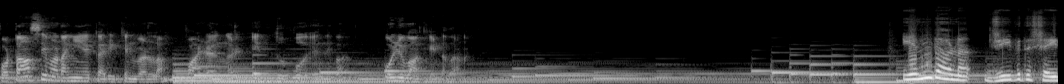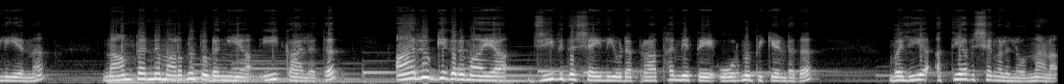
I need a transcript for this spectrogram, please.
പൊട്ടാസ്യം അടങ്ങിയ കരിക്കൻ വെള്ളം പഴങ്ങൾ ഇന്ദുപ്പ് എന്നിവ ഒഴിവാക്കേണ്ടതാണ്. എന്താണ് ജീവിതശൈലിയെന്ന് നാം തന്നെ മറന്നു തുടങ്ങിയ ഈ കാലത്ത് ആരോഗ്യകരമായ ജീവിതശൈലിയുടെ പ്രാധാന്യത്തെ ഓർമ്മിപ്പിക്കേണ്ടത് വലിയ അത്യാവശ്യങ്ങളിൽ ഒന്നാണ്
